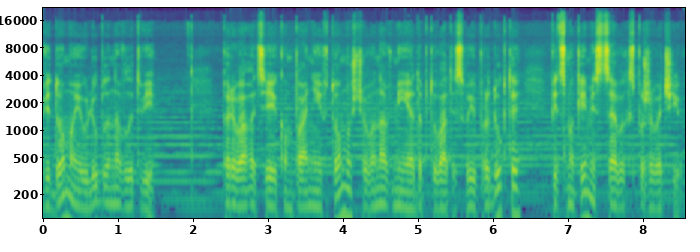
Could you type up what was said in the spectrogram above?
відома і улюблена в Литві. Перевага цієї компанії в тому, що вона вміє адаптувати свої продукти під смаки місцевих споживачів.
